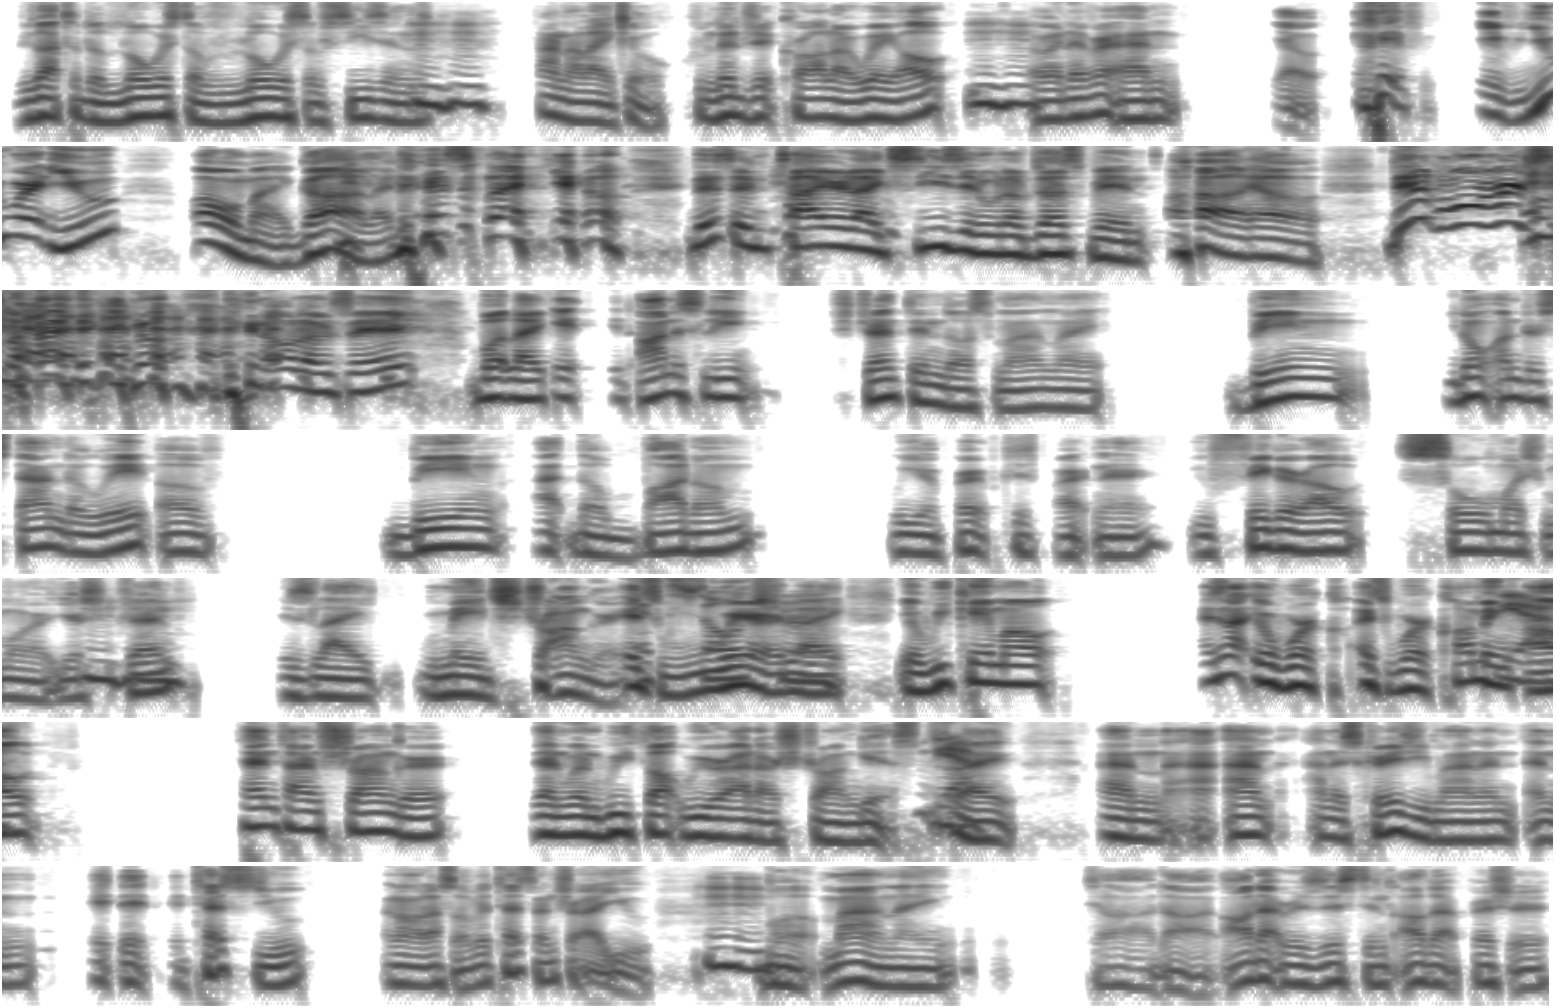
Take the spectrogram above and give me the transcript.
we got to the lowest of lowest of seasons, hmm trying to like yo legit crawl our way out hmm or whatever. And yo, if if you weren't you, oh my god, like this, like yo, know, this entire like season would have just been oh yo divorce, like you know, you know what I'm saying. But like it, it honestly strengthened us, man. Like being, you don't understand the weight of being at the bottom with your purpose partner. You figure out so much more. Your Mhm. strength is like made stronger. It's, It's so weird. true. Like yeah, we came out. It's not your work. It's we're coming Yeah. out ten times stronger than when we thought we were at our strongest. Yeah. Like and and and it's crazy, man. And and it, it, it tests you and all that stuff. It tests and try you. hmm But man, like, God, dog, all that resistance, all that pressure.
